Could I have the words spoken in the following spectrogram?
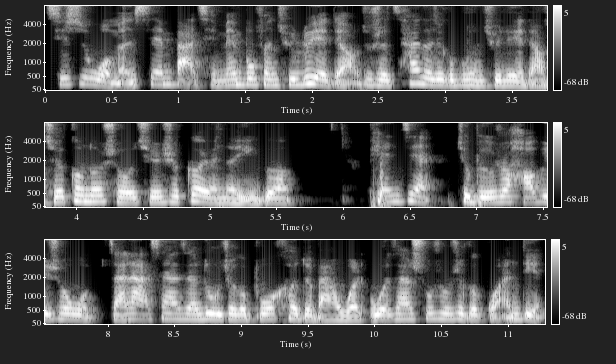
其实我们先把前面部分去略掉，就是猜的这个部分去略掉，其实更多时候其实是个人的一个偏见。就比如说，好比说我咱俩现在在录这个播客，对吧？我我在说出这个观点，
